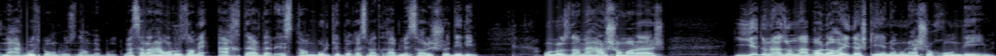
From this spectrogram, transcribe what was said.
مربوط به اون روزنامه بود. مثلا همون روزنامه اختر در استانبول که دو قسمت قبل مثالش رو دیدیم. اون روزنامه هر شمارش یه دونه از اون مقاله هایی داشت که یه نمونهش رو خوندیم.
